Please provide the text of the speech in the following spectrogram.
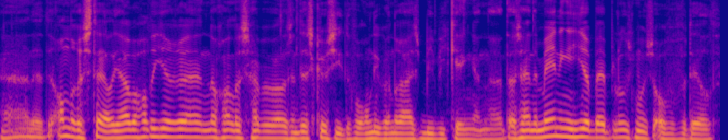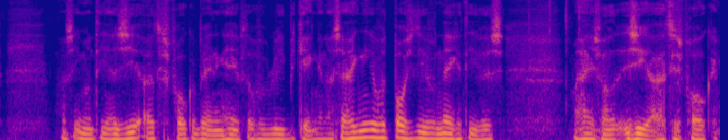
Ja, de, andere stijl. Ja, we hadden hier uh, nog eens, hebben we wel eens een discussie. De volgende die van de is BB King. En uh, daar zijn de meningen hier bij Bluesmoes over verdeeld. Als iemand die een zeer uitgesproken mening heeft over BB King. En dan zeg ik niet of het positief of negatief is. Maar hij is wel zeer uitgesproken.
